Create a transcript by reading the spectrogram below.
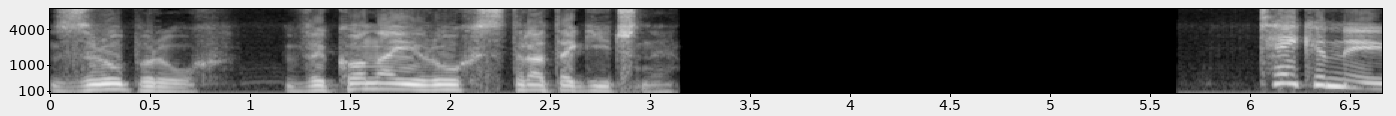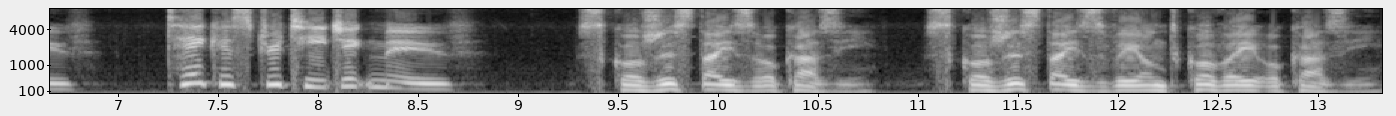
Zrób ruch. Wykonaj ruch strategiczny. Take a move. Take a strategic move. Skorzystaj z okazji. Skorzystaj z wyjątkowej okazji.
